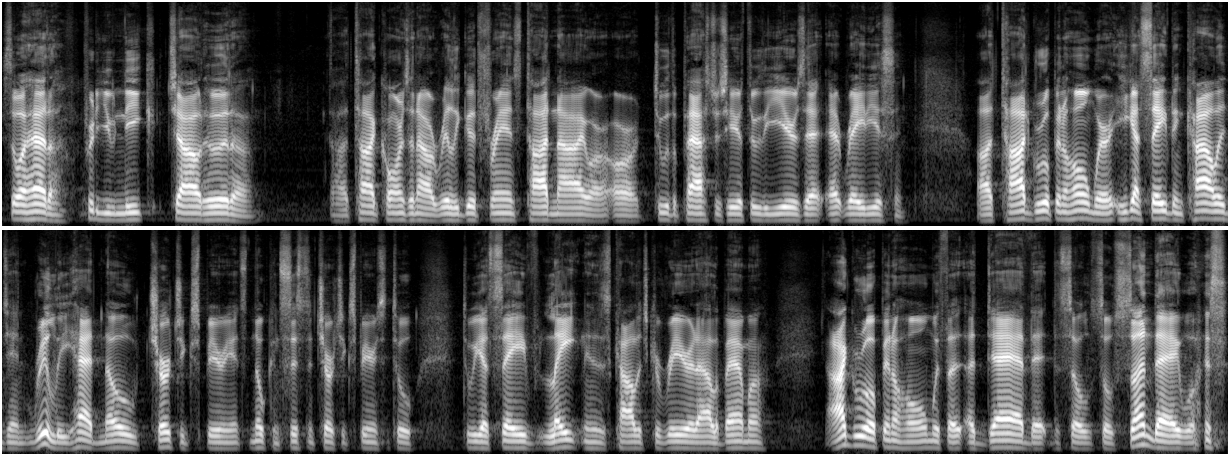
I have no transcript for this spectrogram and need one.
So I had a pretty unique childhood. Uh, uh, Todd Carnes and I are really good friends. Todd and I are, are two of the pastors here through the years at, at Radius. And uh, Todd grew up in a home where he got saved in college and really had no church experience, no consistent church experience until, until he got saved late in his college career at Alabama. I grew up in a home with a, a, dad that so so Sunday was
